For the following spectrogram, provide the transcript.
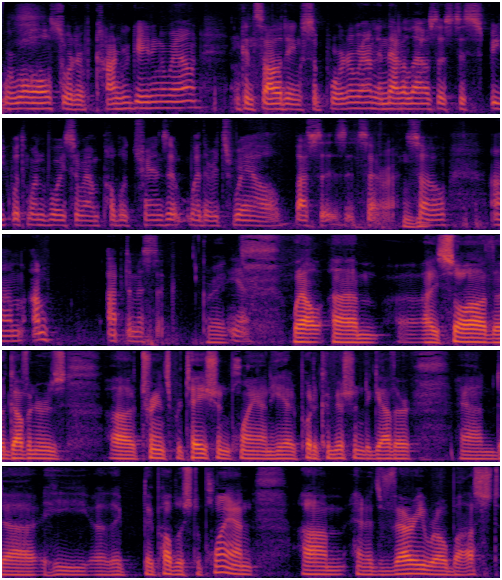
we're all sort of congregating around and consolidating support around, and that allows us to speak with one voice around public transit, whether it's rail, buses, et cetera. Mm-hmm. So um, I'm optimistic. Great. Yeah. Well, um, I saw the governor's uh, transportation plan. He had put a commission together, and uh, he uh, they they published a plan, um, and it's very robust.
